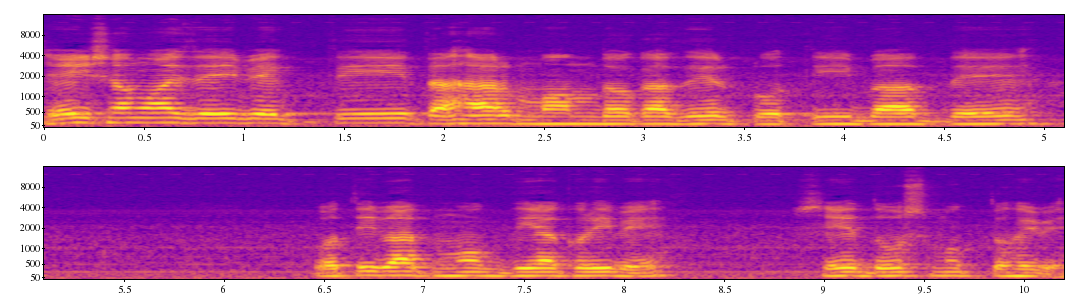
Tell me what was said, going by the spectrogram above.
সেই সময় যেই ব্যক্তি তাহার মন্দ কাজের প্রতিবাদে প্রতিবাদ মুখ দিয়া করিবে, সে দোষমুক্ত হইবে।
